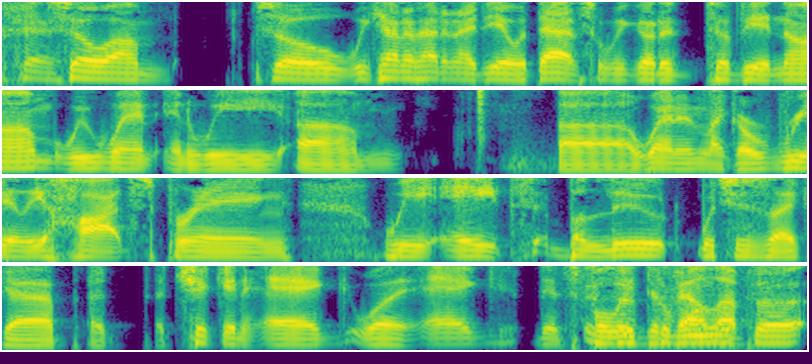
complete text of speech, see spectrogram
Okay. so um so we kind of had an idea with that. So we go to, to Vietnam, we went and we um uh went in like a really hot spring. We ate balut, which is like a, a, a chicken egg, well an egg that's fully it the one developed. the-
